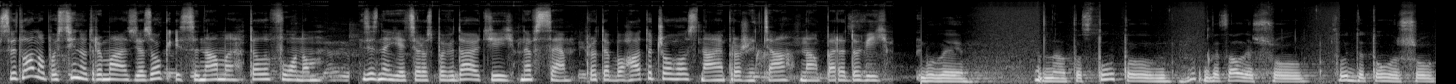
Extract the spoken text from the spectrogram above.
Світлана постійно тримає зв'язок із синами телефоном. Зізнається, розповідають їй не все, проте багато чого знає про життя на передовій. були на посту, то казали, що вплоть до того, що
